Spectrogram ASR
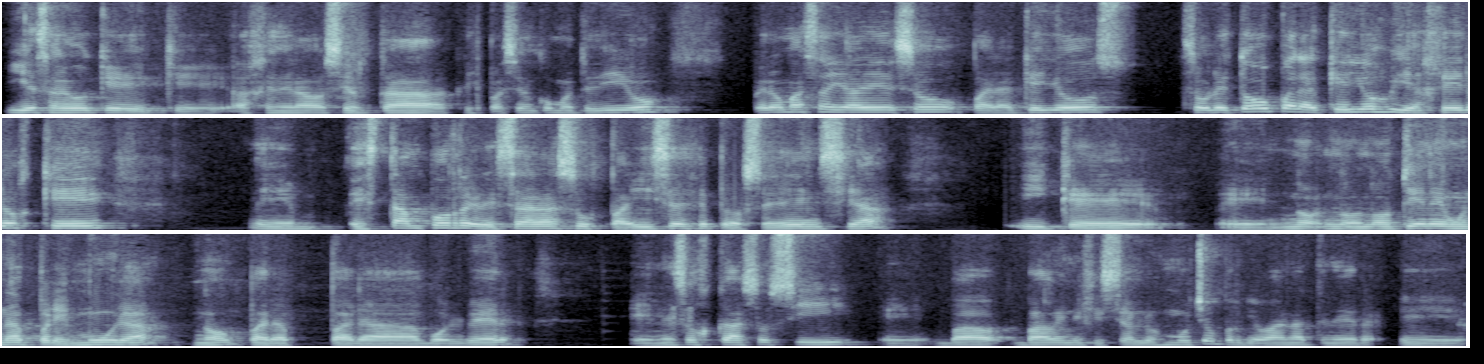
y es algo que, que, ha generado cierta crispación, como te digo, pero más allá de eso, para aquellos, sobre todo para aquellos viajeros que están por regresar a sus países de procedencia y que no, no, no, tienen una premura ¿no? para, para volver, en esos casos sí eh, va, va, a beneficiarlos mucho porque van a tener eh,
